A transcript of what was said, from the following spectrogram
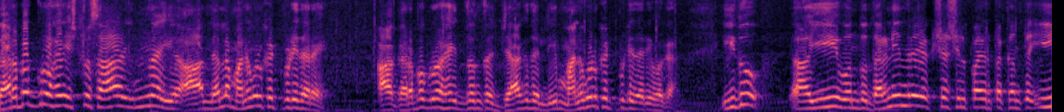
ಗರ್ಭಗೃಹ ಎಷ್ಟು ಸಹ ಇನ್ನ ಅಲ್ಲೆಲ್ಲ ಮನೆಗಳು ಕಟ್ಬಿಟ್ಟಿದ್ದಾರೆ. ಆ ಗರ್ಭಗೃಹ ಇದ್ದಂತ ಜಾಗದಲ್ಲಿ ಮನೆಗಳು ಕಟ್ಬಿಟ್ಟಿದ್ದಾರೆ ಇವಾಗ. ಇದು ಈ ಒಂದು ಧರಣೀಂದ್ರ ಯಕ್ಷಶಿಲ್ಪ ಇರ್ತಕ್ಕಂಥ ಈ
